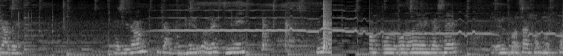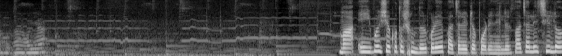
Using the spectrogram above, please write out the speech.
যাবে। বলে তিনি হয়ে গেছে। এই কথা সমস্ত হইয়া। মা, এই বয়সে কত সুন্দর করে পাঁচালিটা পরে নিলেন। পাঁচালি ছিল,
